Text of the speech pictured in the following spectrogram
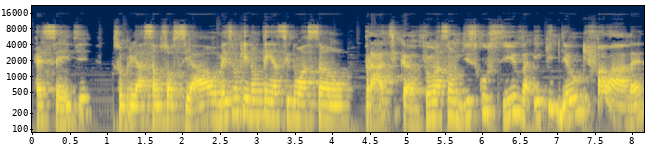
recente sobre ação social, mesmo que não tenha sido uma ação prática, foi uma ação discursiva e que deu o que falar, né?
